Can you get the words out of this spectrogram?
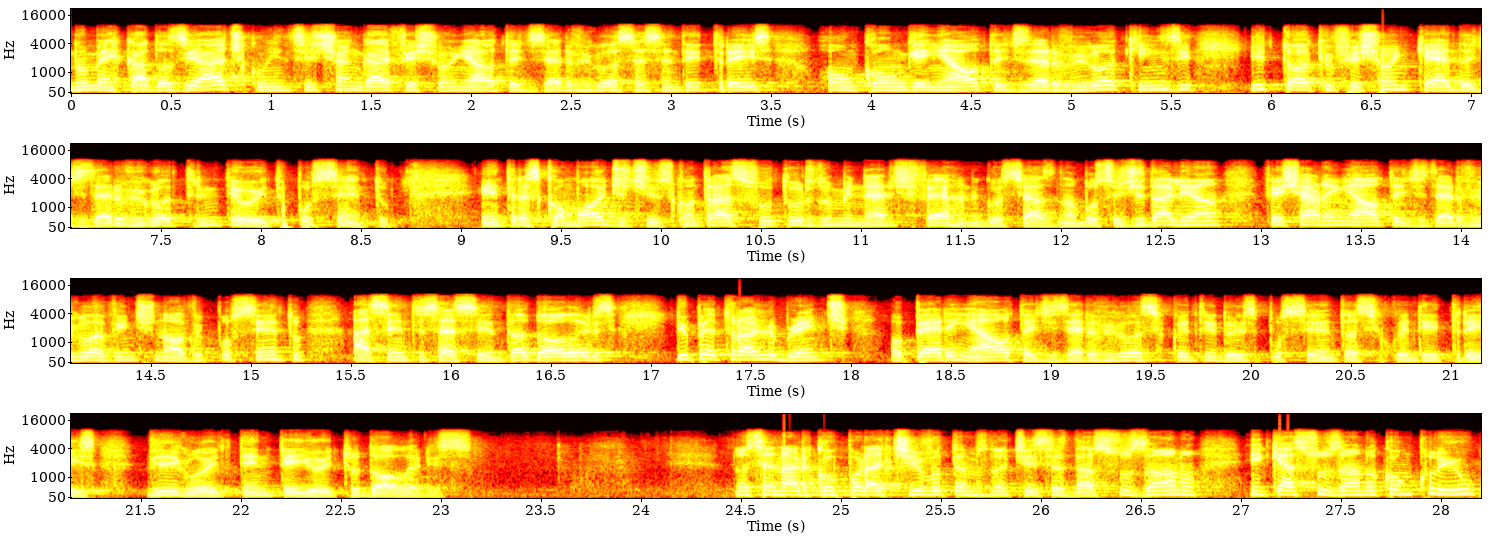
No mercado asiático, o índice de Xangai fechou em alta de 0,63, Hong Kong em alta de 0,15 e Tóquio fechou em queda de 0,38%. Entre as commodities, os contratos futuros do minério de ferro negociados na bolsa de Dalian fecharam em alta de 0,29% a 160 dólares e o petróleo Brent opera em alta de 0,52% a 53,88 dólares. No cenário corporativo, temos notícias da Suzano, em que a Suzano concluiu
